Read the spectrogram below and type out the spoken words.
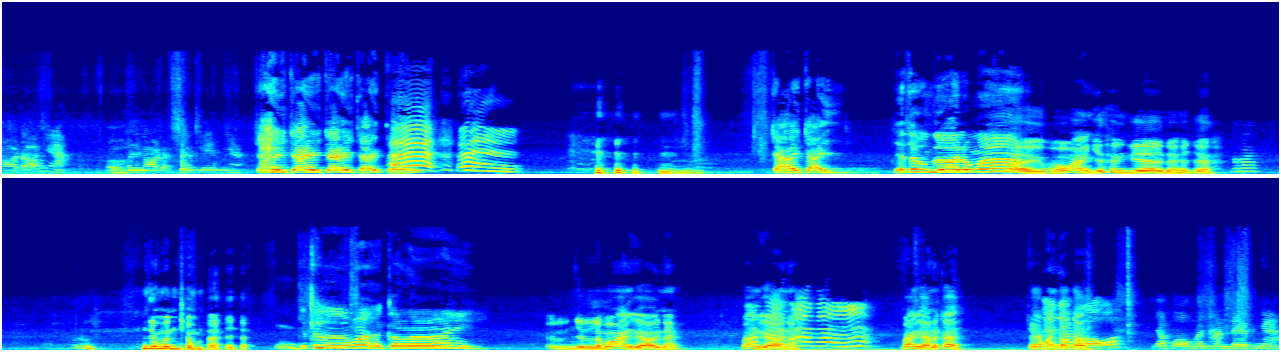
ngồi đó nha mình ngồi đó chơi game nha chạy chạy chạy chạy cổ. Chạy chạy. Dễ thương ghê luôn á. Ôi, bố ăn dễ thương ghê này hết chưa cho mình chùm lại. Dễ thương quá à, con ơi. Nhìn là bố ăn gờ nè. Bố ăn gờ nè. Bố ăn gờ nó coi. Cho các bạn coi coi. giả bộ mình thành đẹp nha.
